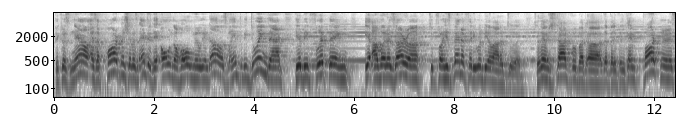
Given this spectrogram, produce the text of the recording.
because now as a partnership as an entity, they own the whole million dollars. For him to be doing that, he'd be flipping Avodah Zarah to, for his benefit. He wouldn't be allowed to do it. So then start for, but uh, but if they became partners.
